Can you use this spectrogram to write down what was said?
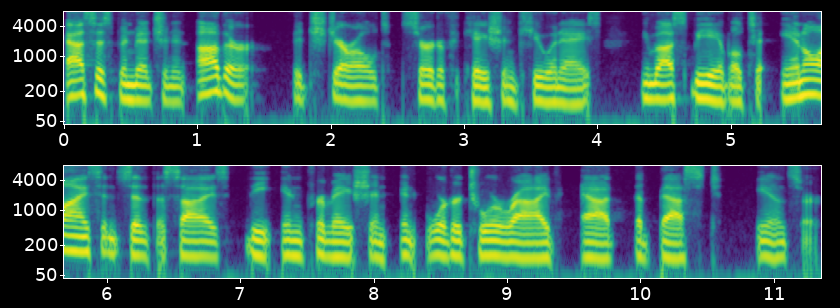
As has been mentioned in other Fitzgerald certification Q&As, you must be able to analyze and synthesize the information in order to arrive at the best answer.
